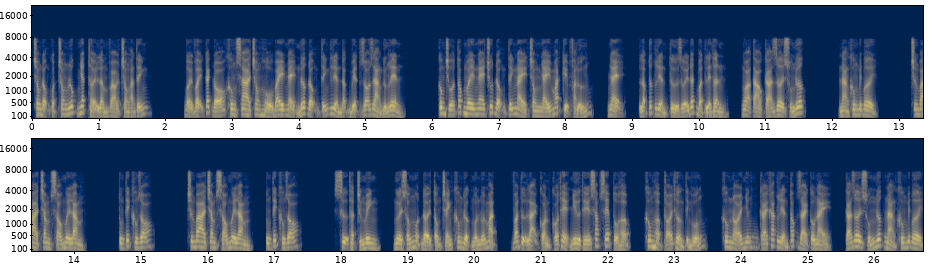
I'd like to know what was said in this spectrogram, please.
trong động quật trong lúc nhất thời lâm vào trong an tĩnh. Bởi vậy cách đó không xa trong hồ bay nhảy nước động tĩnh liền đặc biệt rõ ràng đứng lên. Công chúa tóc mây nghe chút động tĩnh này trong nháy mắt kịp phản ứng, nhảy, lập tức liền từ dưới đất bật lên thân ngoạ tàu cá rơi xuống nước. Nàng không biết bơi. Chương ba trăm sáu mươi lăm. Tung tích không rõ. Chương ba trăm sáu mươi lăm, tung tích không rõ sự thật chứng minh, người sống một đời tổng tránh không được muốn đối mặt, văn tự lại còn có thể như thế sắp xếp tổ hợp, không hợp thói thường tình huống, không nói những cái khác liền tóc dài câu này, cá rơi xuống nước nàng không biết bơi,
